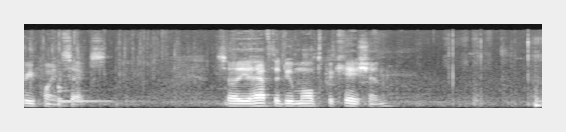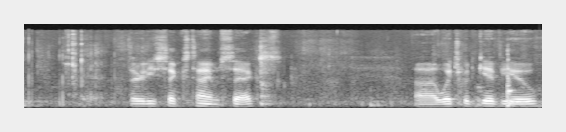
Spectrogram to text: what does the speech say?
3.6. So you have to do multiplication. 36 times 6, uh, which would give you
